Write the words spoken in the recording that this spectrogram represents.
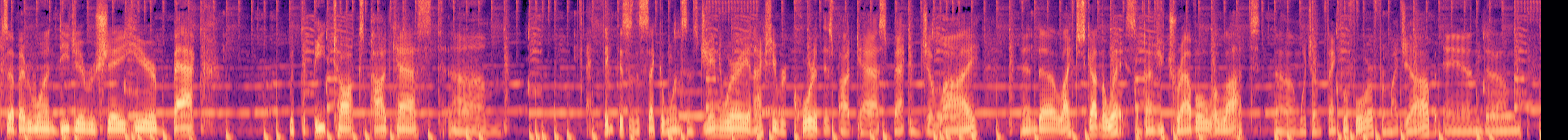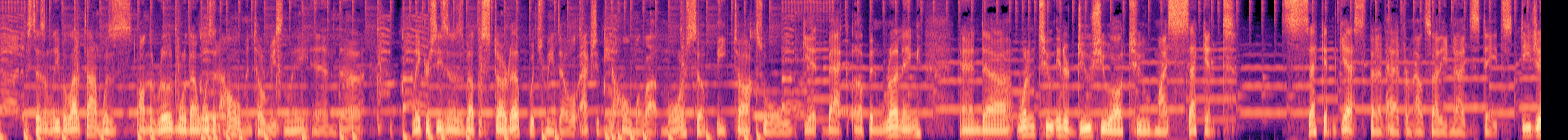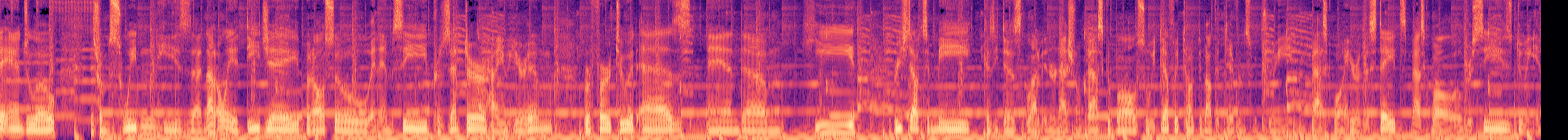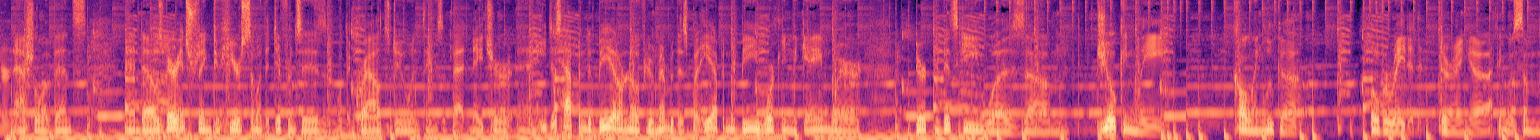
What's up, everyone? DJ Ruche here, back with the Beat Talks podcast. Um, I think this is the second one since January, and I actually recorded this podcast back in July, and uh, life just got in the way. Sometimes you travel a lot, um, which I'm thankful for for my job, and um, just doesn't leave a lot of time. Was on the road more than I was at home until recently, and uh, Laker season is about to start up, which means I will actually be home a lot more. So Beat Talks will get back up and running. And uh, wanted to introduce you all to my second second guest that I've had from outside the United States. DJ Angelo is from Sweden. He's uh, not only a DJ, but also an MC, presenter, how you hear him refer to it as. And um, he reached out to me because he does a lot of international basketball. So we definitely talked about the difference between basketball here in the States, basketball overseas, doing international events. And uh, it was very interesting to hear some of the differences and what the crowds do and things of that nature. And he just happened to be, I don't know if you remember this, but he happened to be working the game where Dirk Nowitzki was um, jokingly calling Luka overrated during, uh, I think it was some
